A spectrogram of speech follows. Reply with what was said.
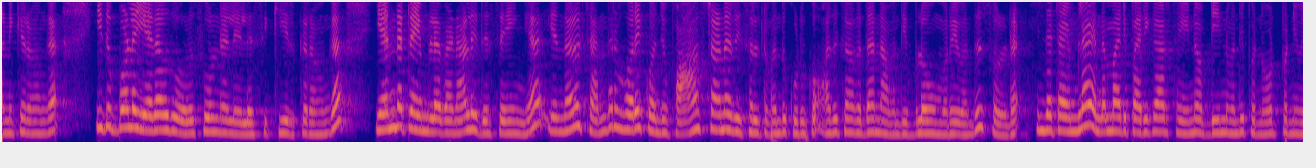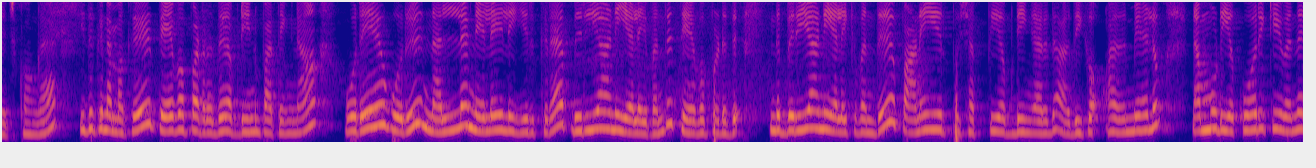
நினைக்கிறவங்க இது போல் ஏதாவது ஒரு சூழ்நிலையில் சிக்கி இருக்கிறவங்க எந்த டைமில் வேணாலும் இதை செய்யுங்க. இருந்தாலும் சந்திரகோரை கொஞ்சம் ஃபாஸ்ட்டான ரிசல்ட் வந்து கொடுக்கும். அதுக்காக தான் நான் வந்து இவ்வளவு முறை வந்து சொல்கிறேன் இந்த டைமில் என்ன மாதிரி பரிகாரம் செய்யணும் அப்படின்னு வந்து இப்போ நோட் பண்ணி வச்சுக்கோங்க. இதுக்கு நமக்கு தேவைப்படுறது அப்படின்னு பார்த்தீங்கன்னா ஒரே ஒரு நல்ல நிலையில் இருக்கிற பிரியாணி இலை வந்து தேவைப்படுது. இந்த பிரியாணி இலைக்கு வந்து பனை ஈர்ப்பு சக்தி அப்படிங்கிறது அதிகம். அது மேலும் நம்முடைய கோரிக்கை வந்து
